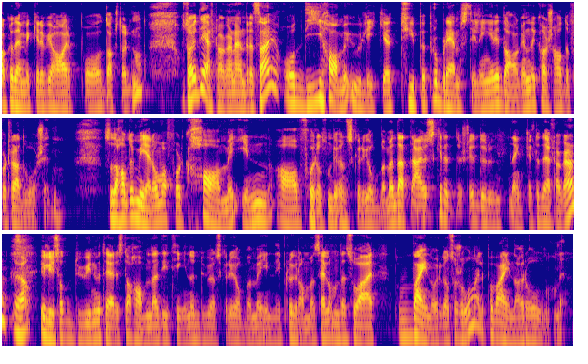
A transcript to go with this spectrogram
akademikere vi har på dagsordenen. Og så har jo deltakerne endret seg, og de har med ulike typer problemstillinger i dag enn de kanskje hadde for 30 år siden. Så det handler mer om hva folk har med inn av forhold som de ønsker å jobbe med. Dette er jo skreddersydd rundt den enkelte deltakeren. Ja. I lys av at du inviteres til å ha med deg de tingene du ønsker å jobbe med inn i programmet selv, om det så er på vegne av organisasjonen eller på vegne av rollen din.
